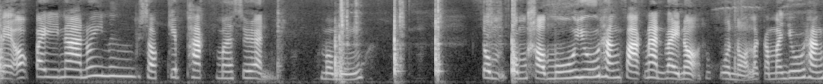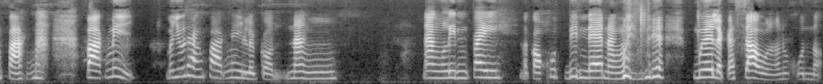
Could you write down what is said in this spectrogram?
แม่ออกไปนาหน้อยนึงสอกเก็บผักมาเสื่อนหมูหมูต้มต้มข้าวหมูอยู่ทางฝากนั่นไว้เนาะทุกคนเนาะแล้วก็มาอยู่ทางฝากนะฝากนี่ มาอยู่ทางฝากนี่แล้วก่อนนั่ง นางลินไป แล้วก็ขุดดินแน่นางลินเนี่ยเมื่อยแล้วก็เศร้าเนาะทุกคนเนาะ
